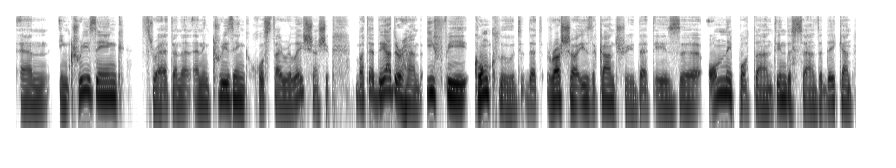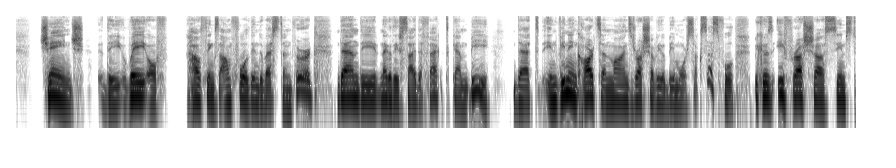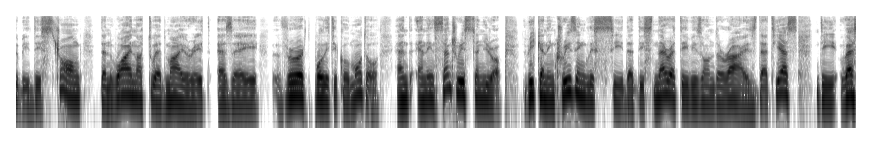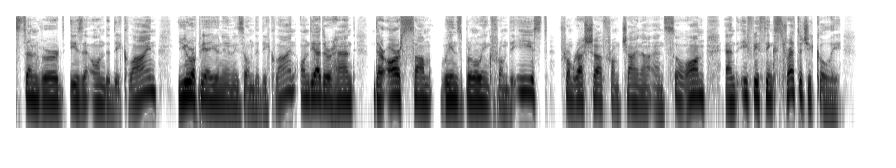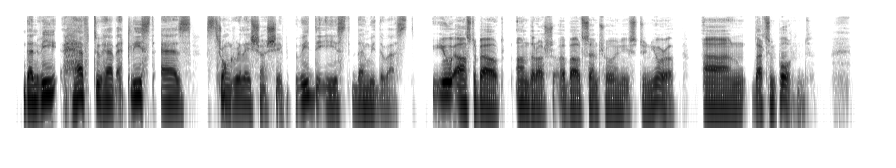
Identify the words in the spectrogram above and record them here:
an increasing threat and an increasing hostile relationship. But at the other hand, if we conclude that Russia is the country that is uh, omnipotent in the sense that they can change the way of how things unfold in the Western world, then the negative side effect can be that in winning hearts and minds, Russia will be more successful. Because if Russia seems to be this strong, then why not to admire it as a world political model? And, and in Central Eastern Europe, we can increasingly see that this narrative is on the rise, that yes, the Western world is on the decline, European Union is on the decline. On the other hand, there are some winds blowing from the east, from Russia, from China, and so on. And if we think strategically, then we have to have at least as strong relationship with the East than with the West. You asked about Andras, about Central and Eastern Europe, and that's important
